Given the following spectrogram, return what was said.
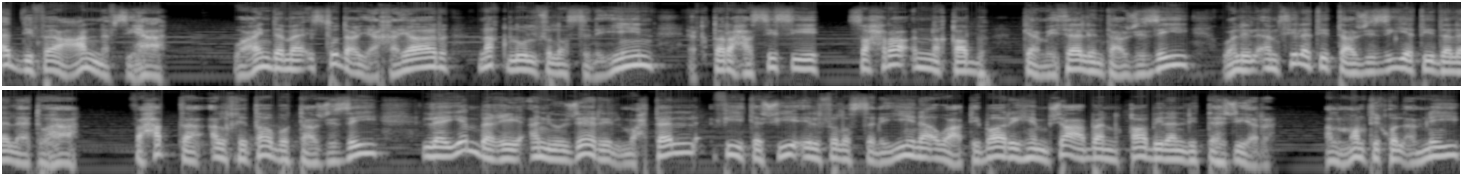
الدفاع عن نفسها. وعندما استدعي خيار نقل الفلسطينيين اقترح السيسي صحراء النقب كمثال تعجيزي وللأمثلة التعجيزية دلالاتها فحتى الخطاب التعجيزي لا ينبغي أن يجاري المحتل في تشييء الفلسطينيين أو اعتبارهم شعبا قابلا للتهجير. المنطق الأمني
